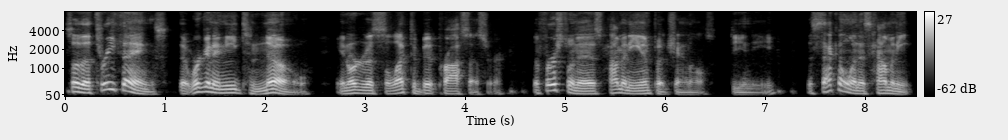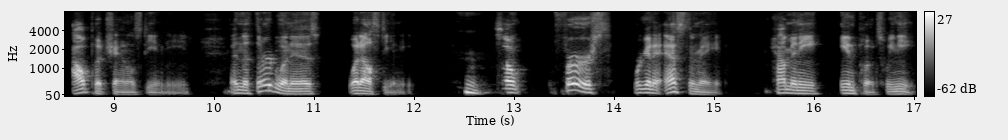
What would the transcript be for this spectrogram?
So the three things that we're going to need to know in order to select a bit processor. The first one is how many input channels do you need? The second one is how many output channels do you need? And the third one is what else do you need? Hmm. So first, we're going to estimate how many inputs we need.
